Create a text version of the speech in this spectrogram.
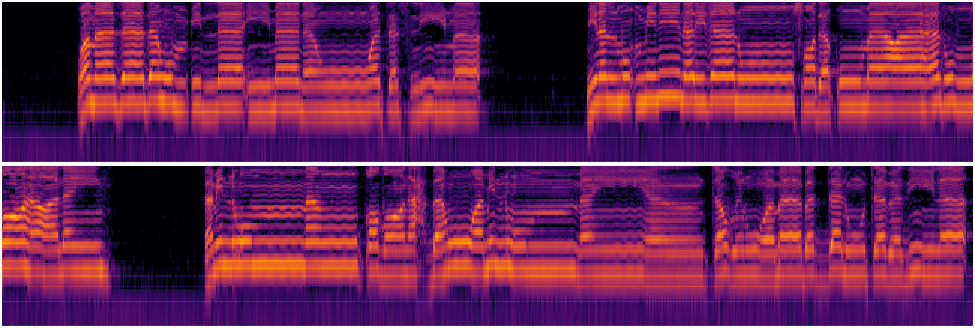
وما زادهم إلا إيمانا وتسليما من المؤمنين رجال صدقوا ما عاهدوا الله عليه فمنهم من قضى نحبه ومنهم من ينتظر وما بدلوا تبديلاً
